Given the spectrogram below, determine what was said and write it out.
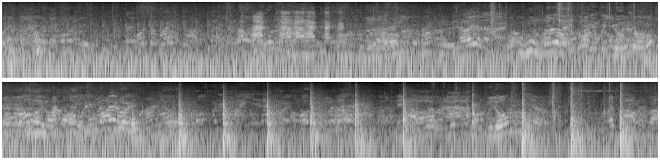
เพิ่มไปเพิ่มช่วยนี่นะเขาไม่ถึงเอาสิคนไปพวกเฮ้ยไปเร็วไปเร็วไปเร็วไปไปเร็วไปเร็วที่บ้านนี่เลยพวกผมอยากเอ็มหูรถนะเฮ้ยคนจะพูดมาเนี่ยตามมาโน่เลยง่ายพูดเลยเอาสิไรพูดมาเนี่ยว่าไปไหมเอ้ยว่า โอ้ตะปูนี่กันตะปูไต โอ้ไปยกแต่ว่ามึงได้เงินกูไปอ่ะ สองดอกเลยเข้าไปเข้าไป หักหักหักหักหักหัก ยังไปยุ่งอยู่ มีลุงเนี่ยไม่เบาไม่เบา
